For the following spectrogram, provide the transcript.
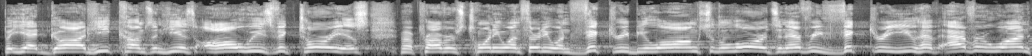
But yet God, he comes and he is always victorious. Uh, Proverbs 21, 31, victory belongs to the Lord's, and every victory you have ever won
